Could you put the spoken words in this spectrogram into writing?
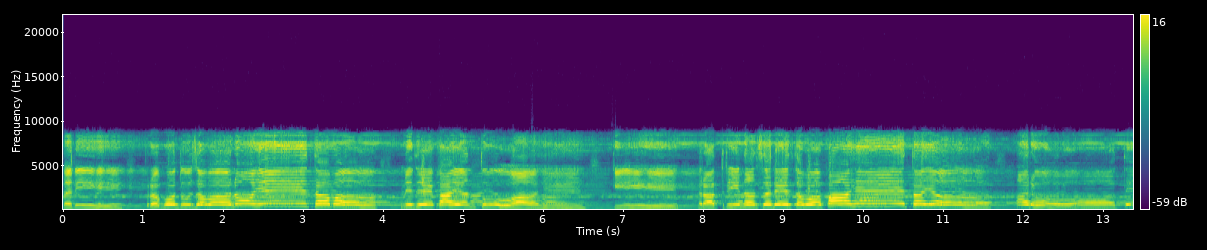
तरी प्रभो दुजवनो हे तव काय कायंतु आहे? की रात्री नचरे तव पाहे तय अरोते.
